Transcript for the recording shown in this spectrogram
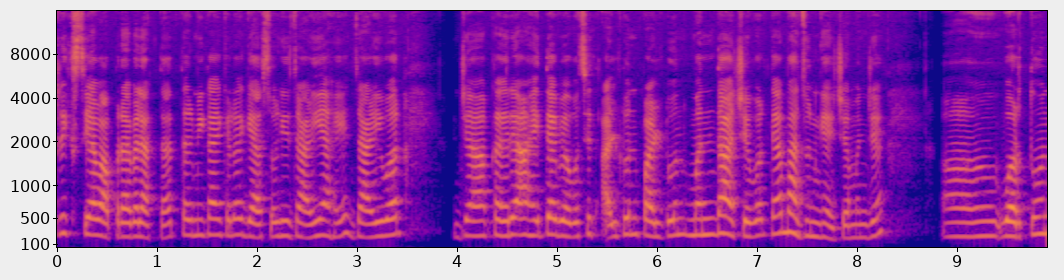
ट्रिक्स या वापराव्या लागतात. तर मी काय केलं गॅसवर ही जाळी आहे. जाळीवर ज्या कैऱ्या आहेत त्या व्यवस्थित आलटून पालटून मंद आचेवर त्या भाजून घ्यायच्या. म्हणजे वरतून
